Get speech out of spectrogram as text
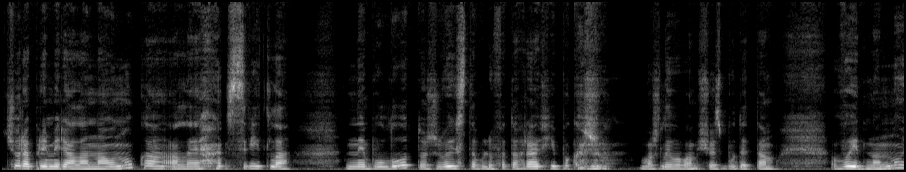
Вчора приміряла на онука, але світла не було, тож виставлю фотографії, покажу. Можливо, вам щось буде там видно. Ну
